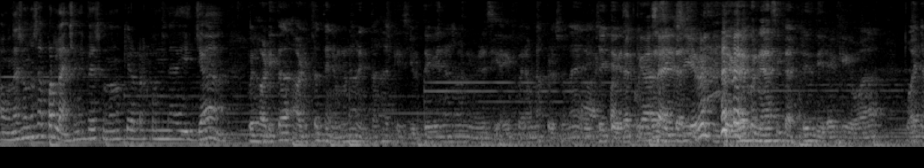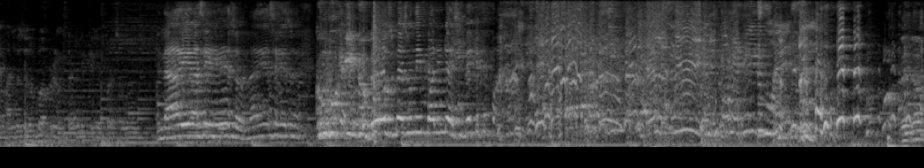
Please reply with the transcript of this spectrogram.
aún así uno se aparlancha, hay veces que uno no quiere hablar con nadie y ya. Pues ahorita, ahorita tenemos una ventaja que si yo te viera en la universidad y fuera una persona derecha Ay, y te viera con ¿qué esa vas a cicatriz, y te viera con esa cicatriz, diría que va, voy a llamarlo solo para preguntarle qué le pasó. Nadie hace eso, nadie hace eso. ¿Cómo que no? Vos ves un inválido y decís, ve qué te pasa. Confirmo, él sí. Bueno,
